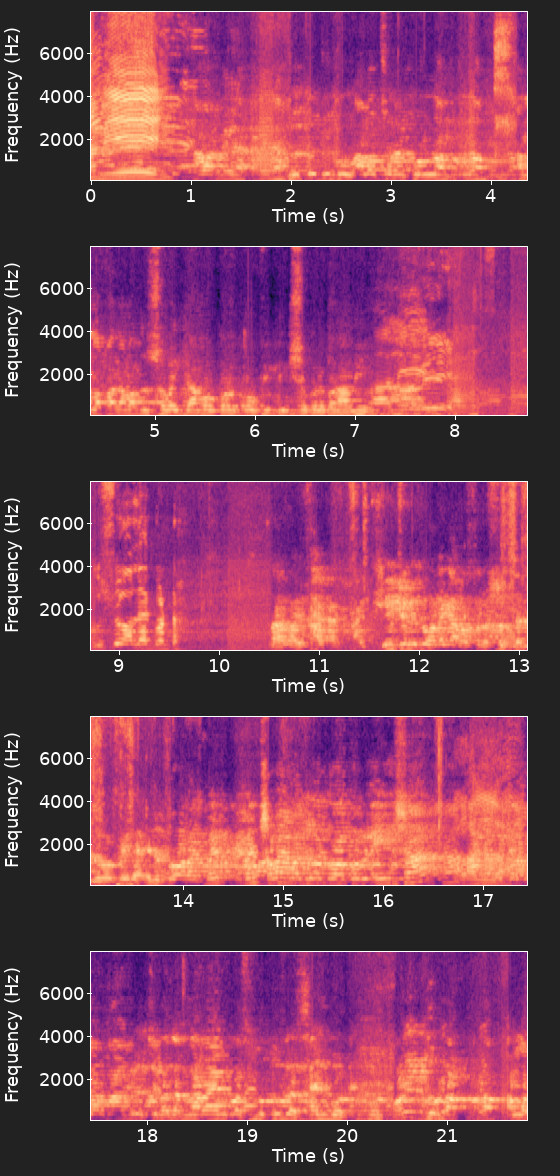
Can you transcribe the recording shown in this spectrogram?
আমিন। আমার ভাইরা, যতটুকু আলোচনা করলাম আল্লাহ পাক আমাদের সবাইকে আমল করার তৌফিক দিক সকলে করে আমিন। এক ঘণ্টা। না ভাই ইউটিউবে তো অনেক আলোচনা শুনছেন যুবক ভাইরা। এটা দোয়া রাখবেন। সবাই আমার জন্য দোয়া করবেন ইনশা আল্লাহ। আমার মাহফিল হচ্ছে বাজার নারায়ণগঞ্জ ফতুল্লাহ সাইনবোর্ড। অনেক দূর আল্লাহ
